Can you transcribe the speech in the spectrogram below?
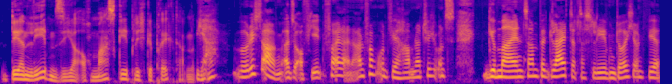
deren Leben sie ja auch maßgeblich geprägt haben. Ja, würde ich sagen. Also auf jeden Fall ein Anfang. Und wir haben natürlich uns gemeinsam begleitet das Leben durch. Und wir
